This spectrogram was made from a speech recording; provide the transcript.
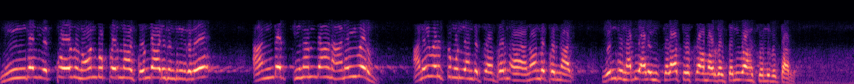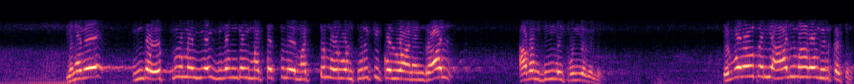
நீங்கள் எப்போது நோன்பு பெருநாள் கொண்டாடுகின்றீர்களோ அந்த தினம்தான் அனைவரும் அனைவருக்கும் உரிய அந்த பெ- நோன்பு பெருநாள் என்று நபி அலைஹி ஸலாத்து வஸலாம் அவர்கள் தெளிவாக சொல்லிவிட்டார்கள். எனவே இந்த ஒற்றுமையை இலங்கை மட்டத்திலே மட்டும் ஒருவன் சுருக்கிக் கொள்வான் என்றால் அவன் தீனை புரியவில்லை. எவ்வளவு பெரிய ஆதிமாகவும் இருக்கட்டும்.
